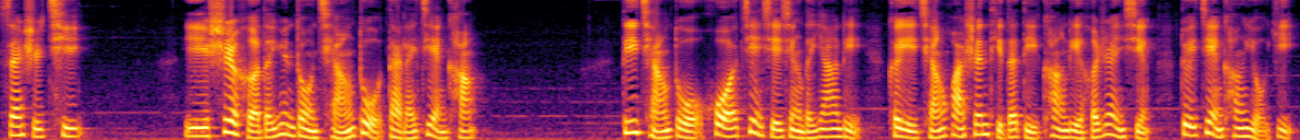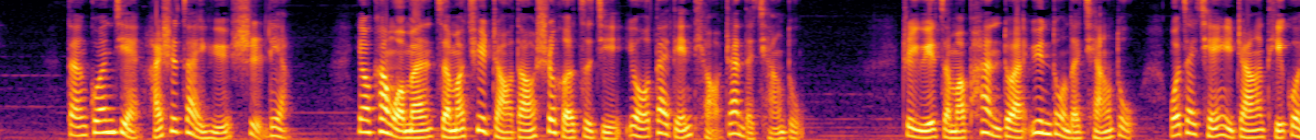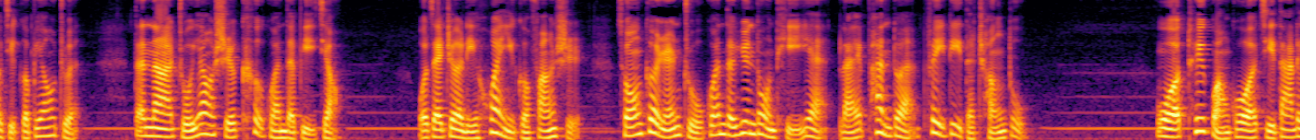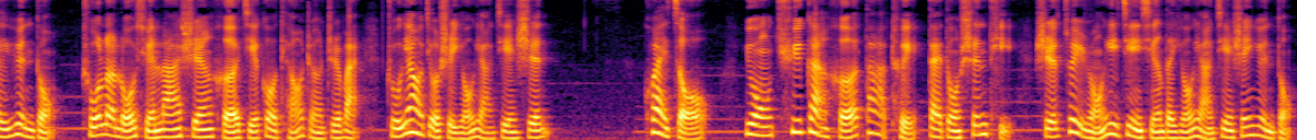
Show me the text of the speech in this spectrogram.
三十七，以适合的运动强度带来健康。低强度或间歇性的压力可以强化身体的抵抗力和韧性，对健康有益。但关键还是在于适量，要看我们怎么去找到适合自己又带点挑战的强度。至于怎么判断运动的强度，我在前一章提过几个标准，但那主要是客观的比较。我在这里换一个方式，从个人主观的运动体验来判断费力的程度。我推广过几大类运动，除了螺旋拉伸和结构调整之外，主要就是有氧健身。快走，用躯干和大腿带动身体，是最容易进行的有氧健身运动。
